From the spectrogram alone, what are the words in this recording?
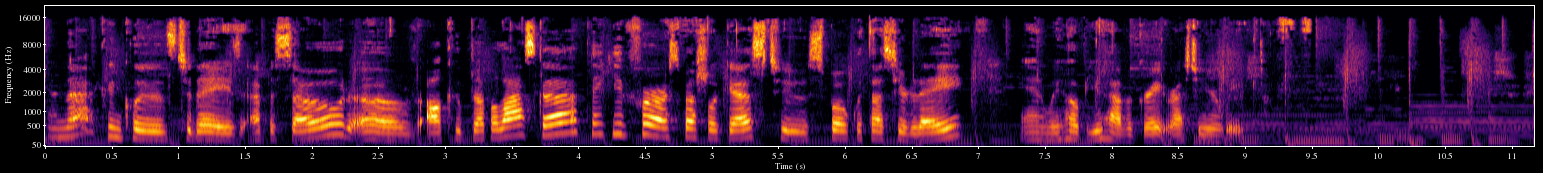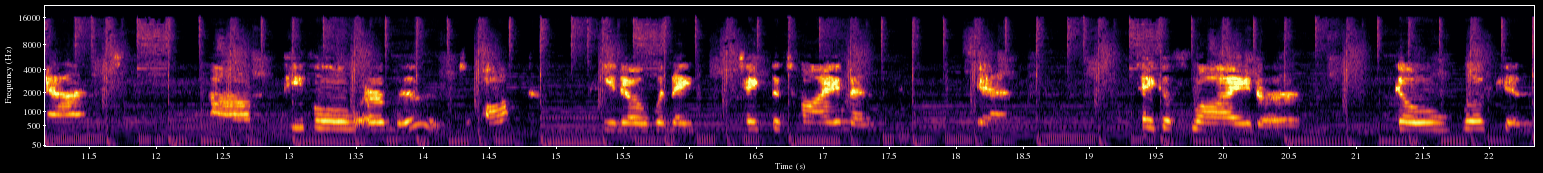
And that concludes today's episode of All Cooped Up Alaska. Thank you for our special guest who spoke with us here today, and we hope you have a great rest of your week. And um, people are moved often. you know, when they take the time and, and take a flight or go look and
